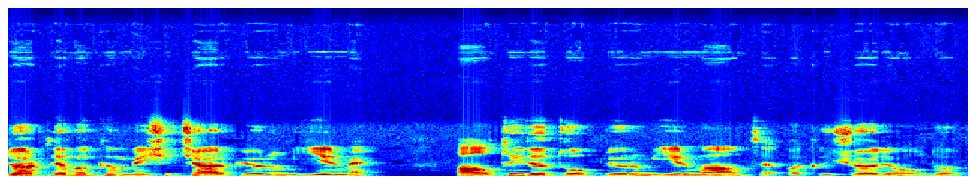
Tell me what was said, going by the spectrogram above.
4 ile bakın 5'i çarpıyorum 20. 6 ile topluyorum 26. Bakın şöyle oldu.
